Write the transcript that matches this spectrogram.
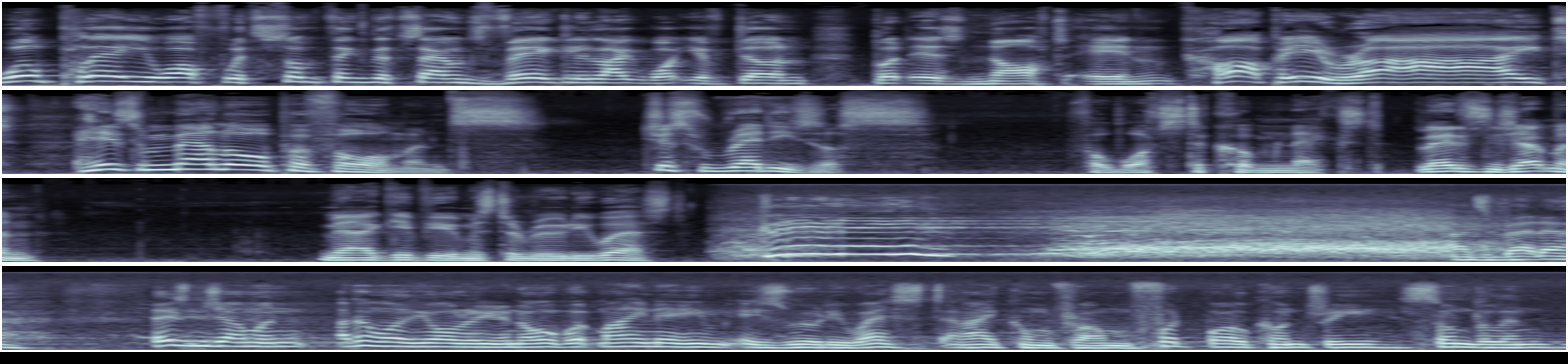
"We'll play you off with something that sounds vaguely like what you've done, but is not in copyright." His mellow performance just readies us for what's to come next. Ladies and gentlemen, may I give you Mr. Rudy West? Good evening! That's better. Ladies and gentlemen, I don't know whether you already know, but my name is Rudy West, and I come from football country, Sunderland.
